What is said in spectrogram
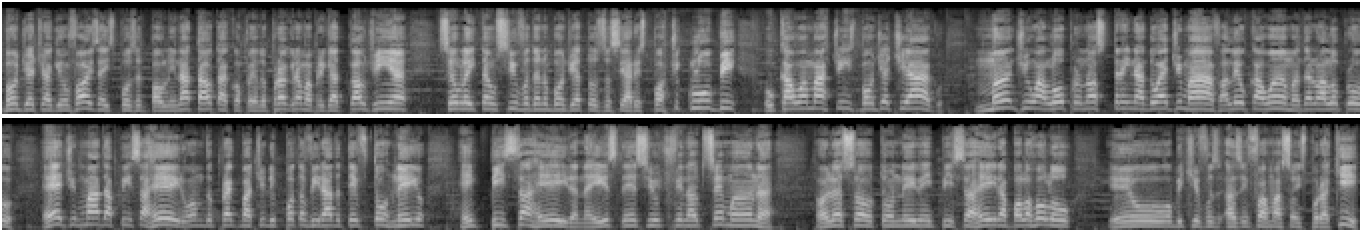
Bom dia, Tiaguinho Voz, a esposa do Paulinho Natal, tá acompanhando o programa. Obrigado, Claudinha. Seu Leitão Silva dando bom dia a todos do Ceará Esporte Clube. O Cauã Martins, bom dia, Tiago. Mande um alô pro nosso treinador Edmar. Valeu, Cauã. Mandando um alô pro Edmar da Pissarreira. O homem do prego batido de ponta virada teve torneio em Pissarreira, né? Isso nesse último final de semana. Olha só, o torneio em Pissarreira, a bola rolou. Eu obtive as informações por aqui.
